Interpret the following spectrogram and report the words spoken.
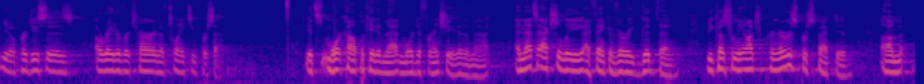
you know, produces a rate of return of 22%. It's more complicated than that and more differentiated than that. And that's actually, I think, a very good thing because from the entrepreneur's perspective, um,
